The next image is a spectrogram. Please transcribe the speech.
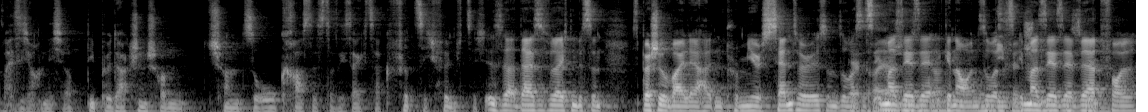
weiß ich auch nicht, ob die Production schon, schon so krass ist, dass ich sage, ich sage 40, 50. Ist, da ist es vielleicht ein bisschen special, weil er halt ein Premier Center ist und sowas ist immer sehr, sehr, genau, und, und sowas ist immer sehr, sehr wertvoll.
